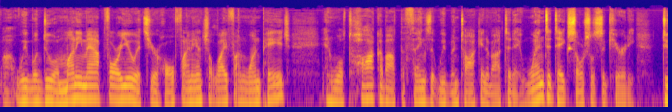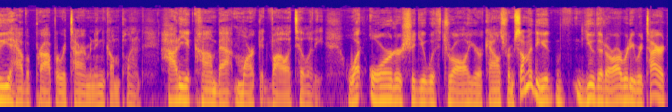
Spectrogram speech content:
Uh, we will do a money map for you. It's your whole financial life on one page. And we'll talk about the things that we've been talking about today. When to take Social Security. Do you have a proper retirement income plan? How do you combat market volatility? What order should you withdraw your accounts from? Some of the, you that are already retired,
